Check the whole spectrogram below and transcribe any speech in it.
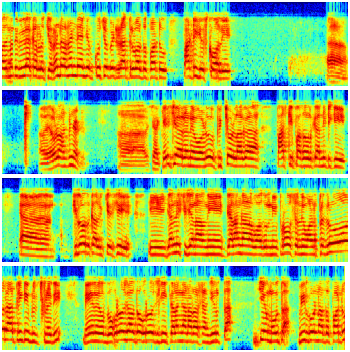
పది మంది విలేకరులు వచ్చారు. రండి రండి అని చెప్పి కూర్చోబెట్టి రాత్రి వాళ్ళతో పాటు పార్టీ చేసుకోవాలి. ఎవడో అంటున్నాడు. కేసీఆర్ అనేవాడు పిచ్చోళ్ళలాగా పార్టీ పదవులకి అన్నిటికీ కిలోదకాలు ఇచ్చేసి ఈ జర్నలిస్ట్ జనాల్ని తెలంగాణ వాదుల్ని ప్రొఫెసర్ని వాళ్ళని ప్రతిరోజు రాత్రి ఇంటికి పిలుచుకునేది. నేను ఒక రోజు కాకపోతే ఒక రోజుకి తెలంగాణ రాష్ట్రాన్ని జీరుతా సీఎం అవుతా. మీరు కూడా నాతో పాటు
